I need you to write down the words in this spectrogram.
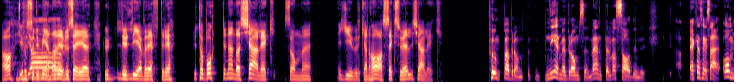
Ja, just det, du Ja. menar det du säger. Du, du lever efter det. Du tar bort den enda kärlek som eh, djur kan ha, sexuell kärlek. Pumpa broms, ner med bromsen, vänta, vad sa du nu? Jag kan säga så här, om,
